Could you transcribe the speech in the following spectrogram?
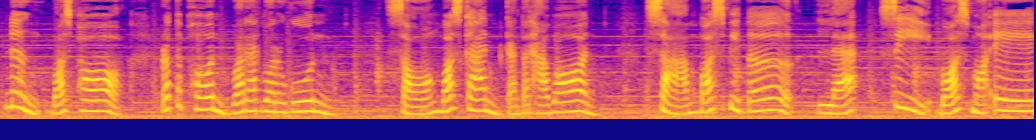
1. บอสพอ รัตพล วรัตวรกุล 2. บอสกัน กันตถาวร 3. บอสปีเตอร์ และ 4. บอสหมอเอก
